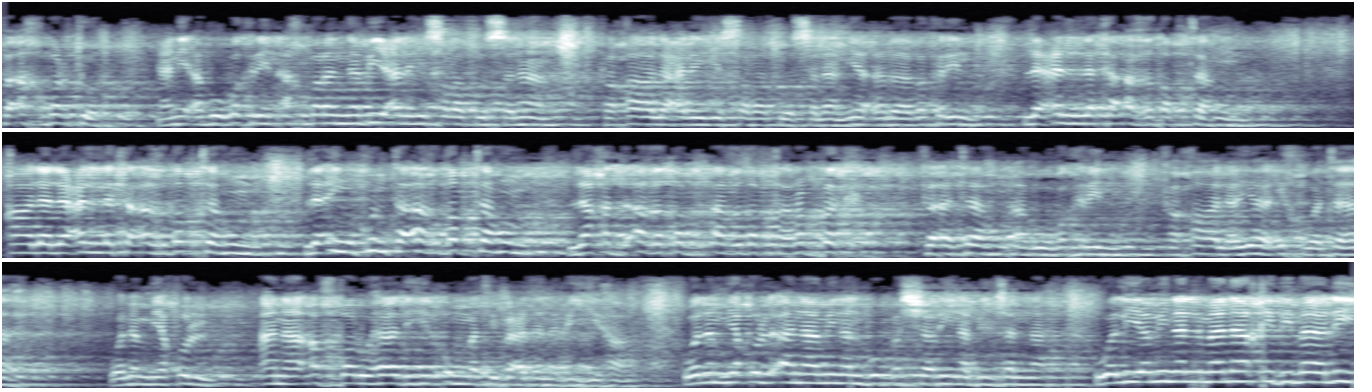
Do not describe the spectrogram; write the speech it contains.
فأخبرته. يعني أبو بكر أخبر النبي عليه الصلاة والسلام فقال عليه الصلاة والسلام يا أبا بكر لعلك أغضبتهم. قال لعلك أغضبتهم لئن كنت أغضبتهم لقد أغضب أغضبت ربك فأتاهم أبو بكر فقال يا إخوتاه ولم يقل أنا أفضل هذه الأمة بعد نبيها ولم يقل أنا من المبشرين بالجنة ولي من المناقب ما لي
